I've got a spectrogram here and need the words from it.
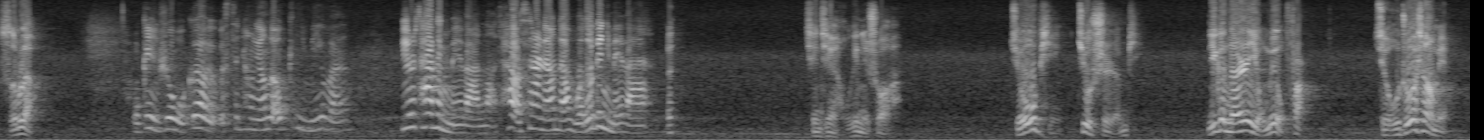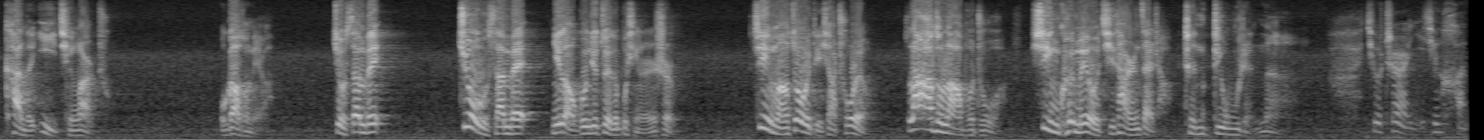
死不了。我跟你说，我哥要有个三长两短，我跟你没完。别说他跟你没完了，他有三长两短，我都跟你没完。哎青青，我跟你说啊，酒品就是人品，一个男人有没有范儿，酒桌上面看得一清二楚。我告诉你啊，就三杯，就三杯，你老公就醉得不省人事了，净往座位底下出溜，拉都拉不住啊！幸亏没有其他人在场，真丢人呐、就这儿已经很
